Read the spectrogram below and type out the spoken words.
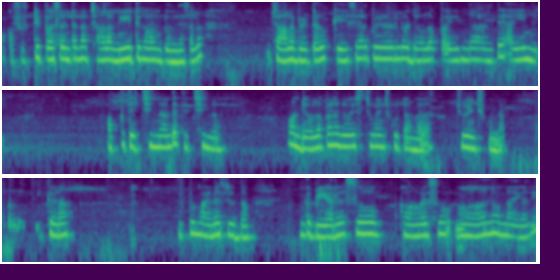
ఒక ఫిఫ్టీ పర్సెంట్ అన్న చాలా నీట్గా ఉంటుంది అసలు. చాలా బెటర్ కేసీఆర్ పీరియడ్లో డెవలప్ అయిందా అంటే అయ్యింది అప్పు తెచ్చిందా అంటే తెచ్చిండు. డెవలప్ అయినా చూసి చూపించుకుంటాం కదా. చూపించుకున్నాం. ఇక్కడ ఇప్పుడు మైనస్ చూద్దాం. ఇంకా బీఆర్ఎస్ కాంగ్రెస్ మానే ఉన్నాయి కానీ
